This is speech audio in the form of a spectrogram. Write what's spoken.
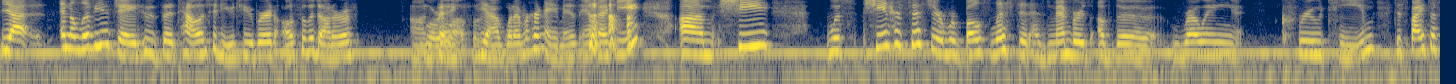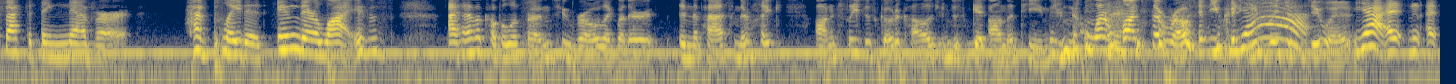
yeah. And Olivia Jade, who's the talented YouTuber and also the daughter of Aunt Lori Beck- yeah, whatever her name is, Aunt Becky. um, she was she and her sister were both listed as members of the rowing crew team, despite the fact that they never have played it in their lives. I have a couple of friends who row, like whether in the past, and they're like, honestly, just go to college and just get on the team. No one wants to row, and you could easily just do it. Yeah, it, it-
